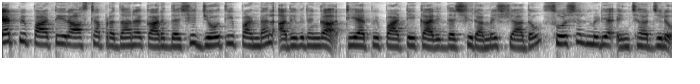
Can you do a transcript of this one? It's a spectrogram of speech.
టీఆర్పీ పార్టీ రాష్ట్ర ప్రధాన కార్యదర్శి జ్యోతి పండాల్ అదేవిధంగా టీఆర్పీ పార్టీ కార్యదర్శి రమేష్ యాదవ్ సోషల్ మీడియా ఇన్ఛార్జీలు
